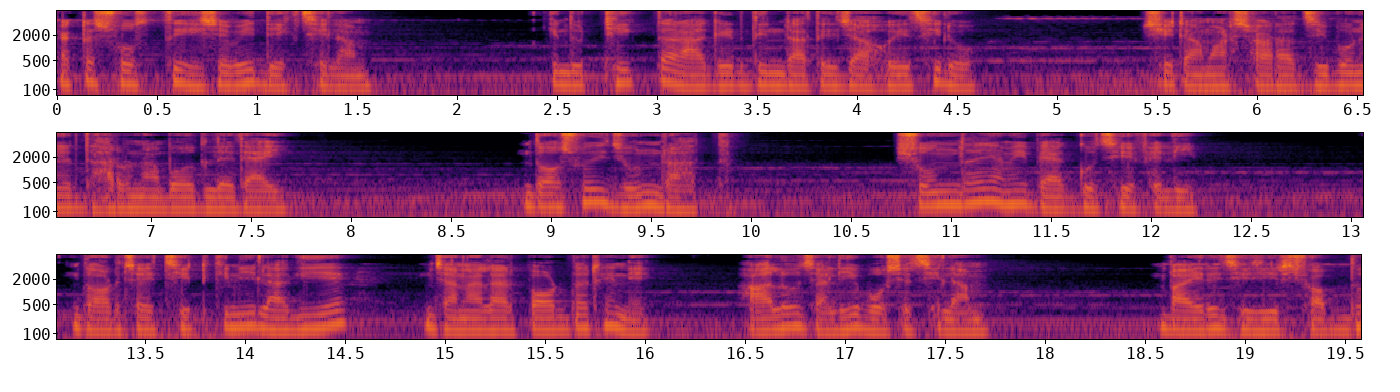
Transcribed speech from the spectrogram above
একটা স্বস্তি হিসেবেই দেখছিলাম। কিন্তু ঠিক তার আগের দিন রাতে যা হয়েছিল, সেটা আমার সারা জীবনের ধারণা বদলে দেয়। দশই জুন রাত, সন্ধ্যায় আমি ব্যাগ গুছিয়ে ফেলি। দরজায় ছিটকিনি লাগিয়ে জানালার পর্দা টেনে আলো জ্বালিয়ে বসেছিলাম। বাইরে ঝিঝির শব্দ,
